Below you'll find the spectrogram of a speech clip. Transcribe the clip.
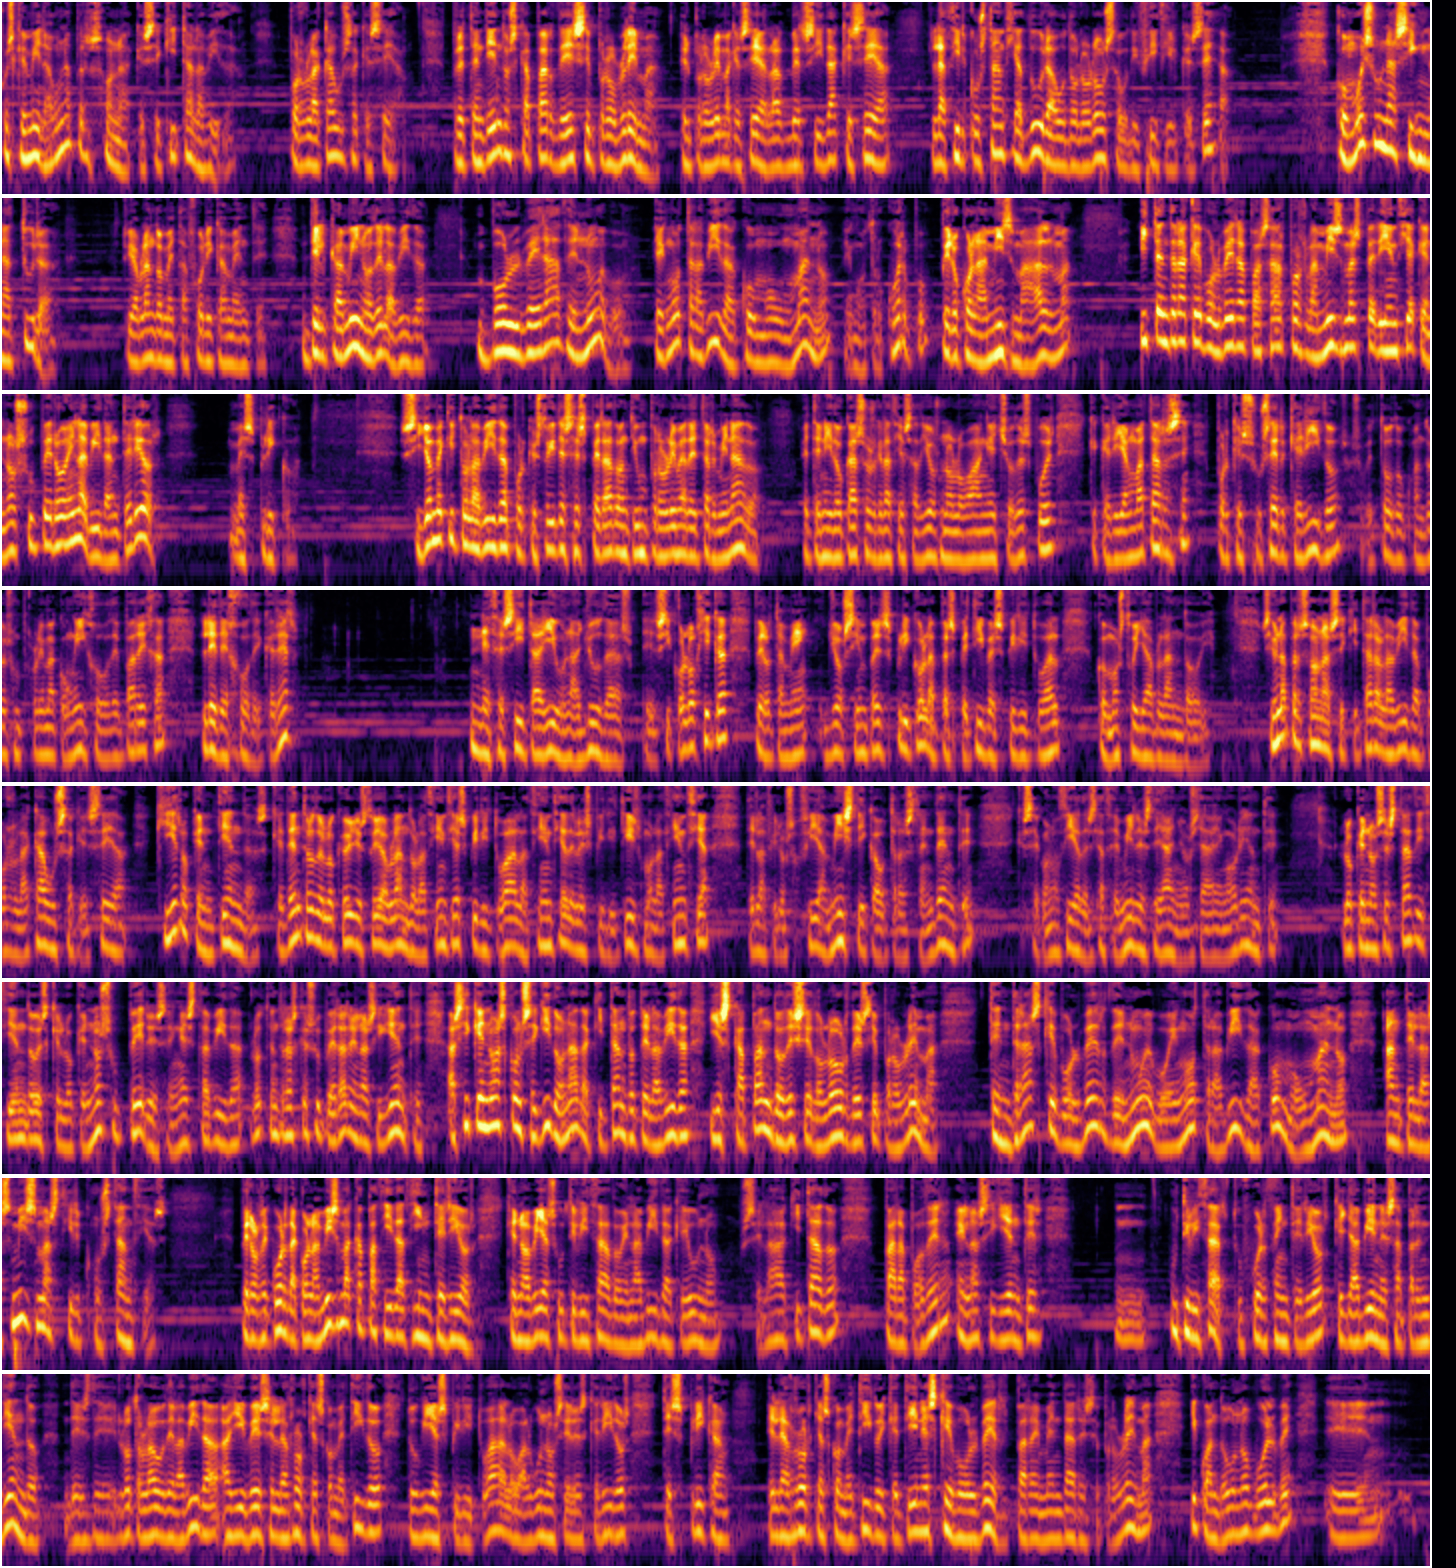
Pues que mira, una persona que se quita la vida, por la causa que sea, pretendiendo escapar de ese problema, el problema que sea, la adversidad que sea, la circunstancia dura o dolorosa o difícil que sea. Como es una asignatura, estoy hablando metafóricamente, del camino de la vida, volverá de nuevo en otra vida como humano, en otro cuerpo, pero con la misma alma, y tendrá que volver a pasar por la misma experiencia que no superó en la vida anterior. Me explico. Si yo me quito la vida porque estoy desesperado ante un problema determinado, he tenido casos, gracias a Dios no lo han hecho después, que querían matarse porque su ser querido, sobre todo cuando es un problema con hijo o de pareja, le dejó de querer necesita ahí una ayuda eh, psicológica, pero también yo siempre explico la perspectiva espiritual como estoy hablando hoy. Si una persona se quitara la vida por la causa que sea, quiero que entiendas que dentro de lo que hoy estoy hablando, la ciencia espiritual, la ciencia del espiritismo, la ciencia de la filosofía mística o trascendente, que se conocía desde hace miles de años ya en Oriente, lo que nos está diciendo es que lo que no superes en esta vida lo tendrás que superar en la siguiente. Así que no has conseguido nada quitándote la vida y escapando de ese dolor, de ese problema. Tendrás que volver de nuevo en otra vida como humano ante las mismas circunstancias. Pero recuerda, con la misma capacidad interior que no habías utilizado en la vida que uno se la ha quitado, para poder en las siguientes utilizar tu fuerza interior que ya vienes aprendiendo desde el otro lado de la vida, allí ves el error que has cometido, tu guía espiritual o algunos seres queridos te explican el error que has cometido y que tienes que volver para enmendar ese problema. Y cuando uno vuelve eh,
